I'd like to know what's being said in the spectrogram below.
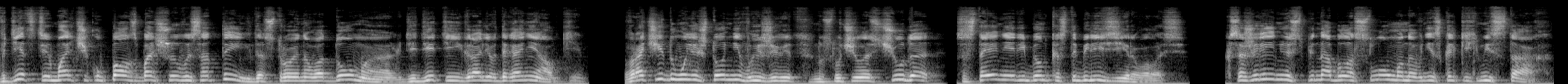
В детстве мальчик упал с большой высоты недостроенного дома, где дети играли в догонялки. Врачи думали, что он не выживет, но случилось чудо, состояние ребенка стабилизировалось. К сожалению, спина была сломана в нескольких местах.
